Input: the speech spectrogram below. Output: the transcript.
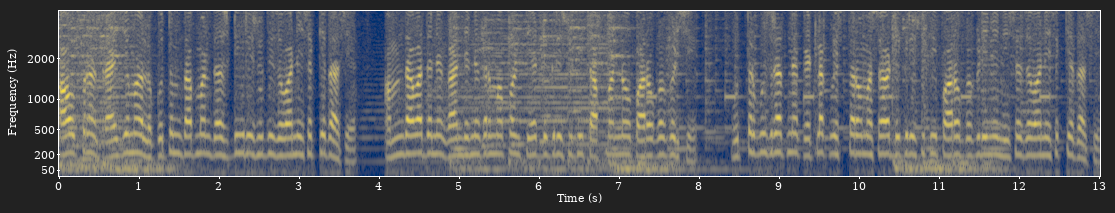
આ ઉપરાંત રાજ્યમાં લઘુત્તમ તાપમાન દસ ડિગ્રી સુધી જવાની શક્યતા છે. અમદાવાદ અને ગાંધીનગરમાં પણ તેર ડિગ્રી સુધી તાપમાનનો પારો ગગડશે. ઉત્તર ગુજરાતના કેટલાક વિસ્તારોમાં છ ડિગ્રી સુધી પારો ગગડીને નીચે જવાની શક્યતા છે.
